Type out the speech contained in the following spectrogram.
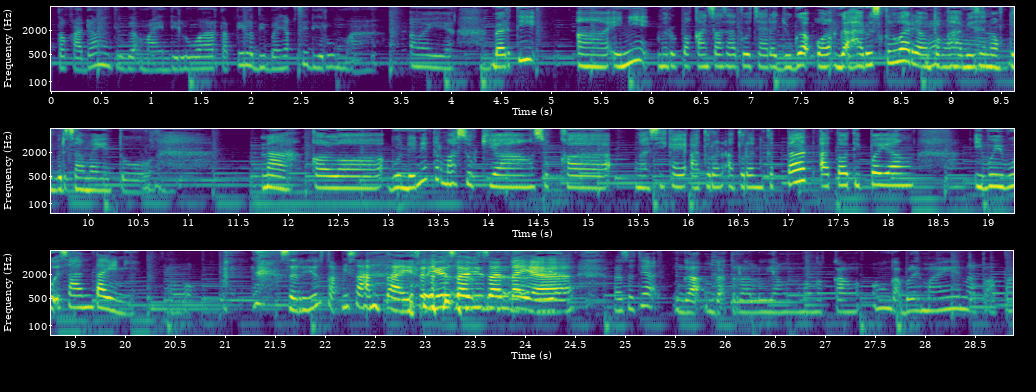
atau kadang juga main di luar tapi lebih banyak sih di rumah. Oh iya, berarti eh, ini merupakan salah satu cara juga nggak harus keluar ya untuk ngehabisin waktu bersama itu. Nah, kalau bunda ini termasuk yang suka ngasih kayak aturan-aturan ketat atau tipe yang ibu-ibu santai nih? Oh, serius tapi santai Serius tapi santai ya. Iya. maksudnya nggak nggak terlalu yang mengekang oh nggak boleh main atau apa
